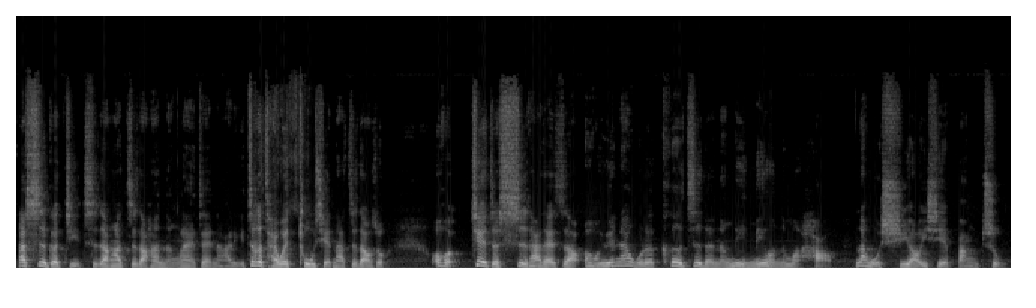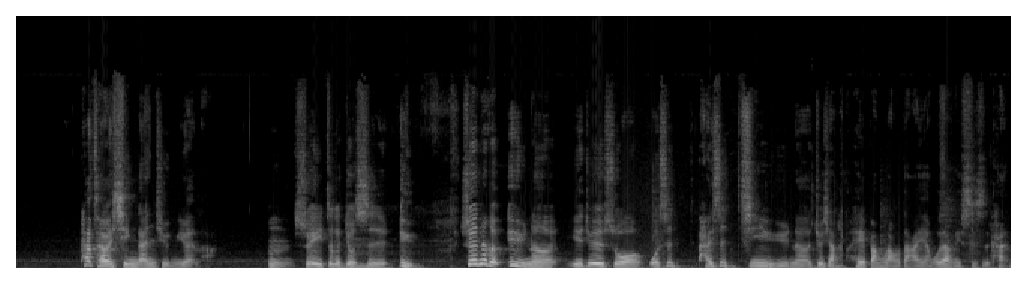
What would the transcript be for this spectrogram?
那试个几次，让他知道他能耐在哪里，这个才会凸显他知道说。哦，借着试，他才知道哦，原来我的克制的能力没有那么好，那我需要一些帮助，他才会心甘情愿啊。嗯，所以这个就是欲，所以那个欲呢，也就是说，我是还是基于呢，就像黑帮老大一样，我让你试试看，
